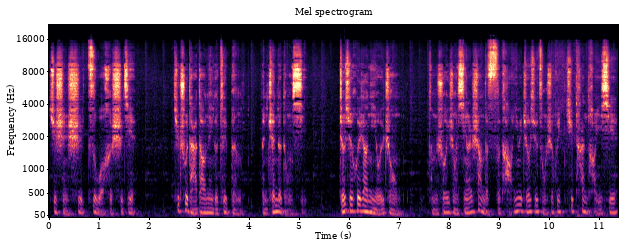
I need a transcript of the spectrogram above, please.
去审视自我和世界，去触达到那个最本本真的东西。哲学会让你有一种。怎么说一种形而上的思考？因为哲学总是会去探讨一些，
